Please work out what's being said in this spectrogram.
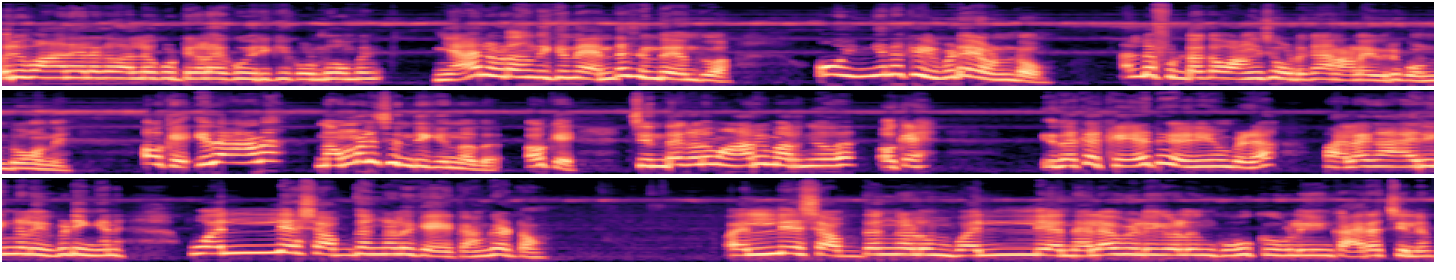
ഒരു വാനയിലൊക്കെ നല്ല കുട്ടികളെയൊക്കെ ഒരുക്കി കൊണ്ടുപോകുമ്പോൾ ഞാനിവിടെ നിൽക്കുന്ന എന്റെ ചിന്ത എന്തുവാ? ഓ ഇങ്ങനെയൊക്കെ ഇവിടെയുണ്ടോ നല്ല ഫുഡൊക്കെ വാങ്ങിച്ചു കൊടുക്കാനാണോ ഇവർ കൊണ്ടുപോകുന്നത് ഓക്കെ ഇതാണ് നമ്മൾ ചിന്തിക്കുന്നത്. ഓക്കെ ചിന്തകൾ മാറി മറിഞ്ഞത്. ഓക്കെ ഇതൊക്കെ കേട്ട് കഴിയുമ്പോഴാണ് പല കാര്യങ്ങളും ഇവിടെ ഇങ്ങനെ വലിയ ശബ്ദങ്ങൾ കേൾക്കാം കേട്ടോ. വലിയ ശബ്ദങ്ങളും വലിയ നിലവിളികളും കൂക്കുവിളിയും കരച്ചിലും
